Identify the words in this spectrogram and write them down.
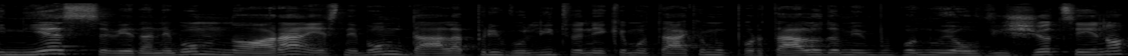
In jaz, seveda, ne bom nora, jaz ne bom dala privolitve nekemu takemu portalu, da mi bo ponujal višjo ceno,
